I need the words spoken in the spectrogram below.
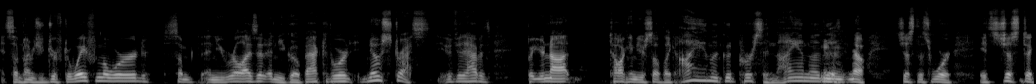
and sometimes you drift away from the word some and you realize it and you go back to the word no stress if it happens but you're not talking to yourself like i am a good person i am a this mm-hmm. no it's just this word it's just to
